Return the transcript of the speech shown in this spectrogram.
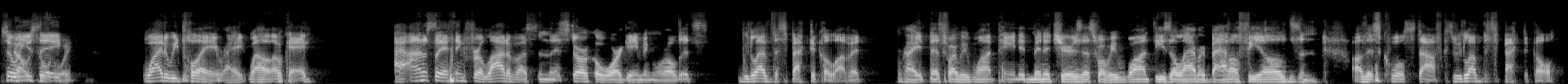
So no, when you totally. say, why do we play? Right. Well, okay. I, honestly, I think for a lot of us in the historical wargaming world, it's we love the spectacle of it. Right. That's why we want painted miniatures. That's why we want these elaborate battlefields and all this cool stuff because we love the spectacle.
